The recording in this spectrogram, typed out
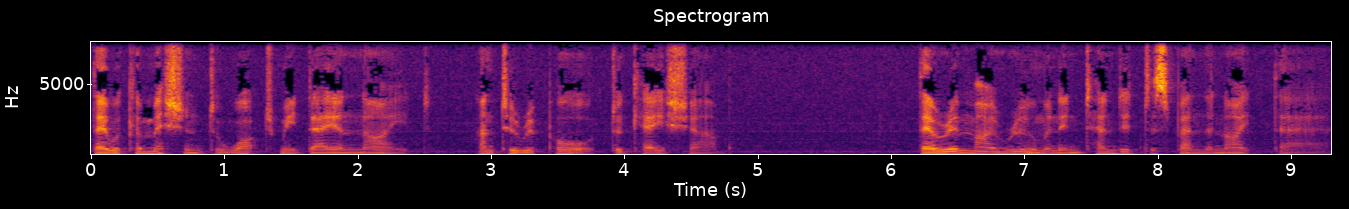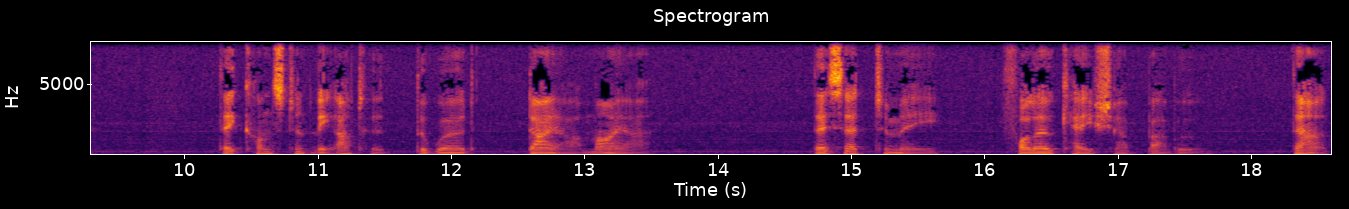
They were commissioned to watch me day and night and to report to Keshab. They were in my room and intended to spend the night there. They constantly uttered the word Dayamaya. They said to me, Follow Keshab Babu. That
